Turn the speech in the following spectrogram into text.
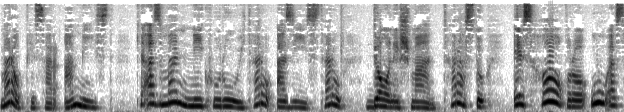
مرا پسر امی است که از من نیکورویتر و عزیزتر و دانشمندتر است و اسحاق را او از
